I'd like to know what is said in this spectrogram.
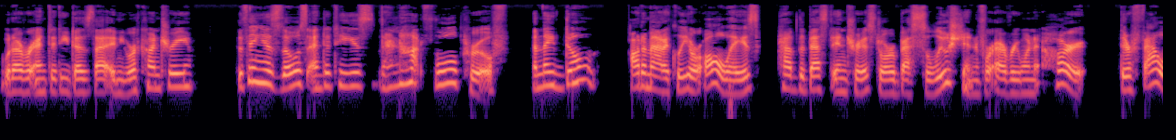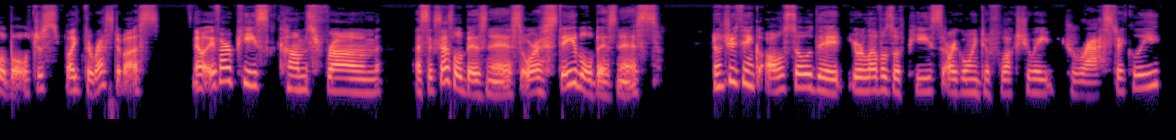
whatever entity does that in your country? The thing is, those entities, they're not foolproof, and they don't automatically or always have the best interest or best solution for everyone at heart. They're fallible, just like the rest of us. Now, if our peace comes from a successful business or a stable business, don't you think also that your levels of peace are going to fluctuate drastically?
